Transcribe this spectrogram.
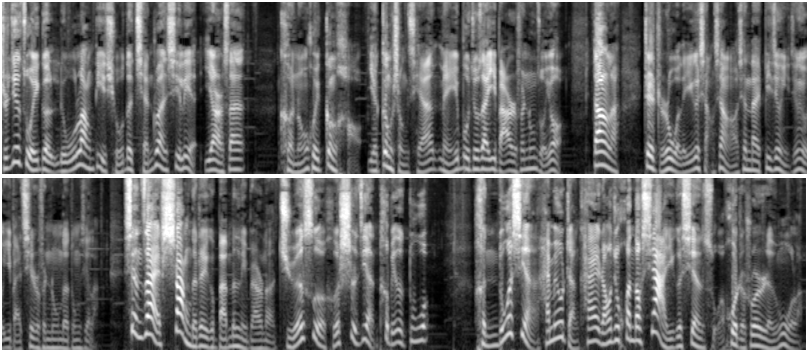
直接做一个《流浪地球》的前传系列一二三，可能会更好，也更省钱，每一部就在一百二十分钟左右。当然了，这只是我的一个想象啊，现在毕竟已经有一百七十分钟的东西了。现在上的这个版本里边呢，角色和事件特别的多，很多线还没有展开，然后就换到下一个线索或者说是人物了。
